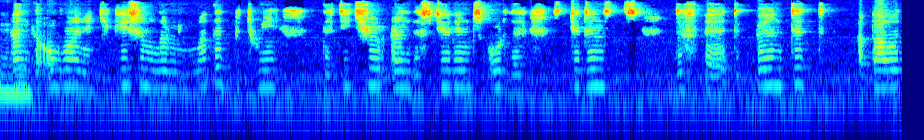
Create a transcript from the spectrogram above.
And the online education learning method between the teacher and the students or the students def- uh, depended about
